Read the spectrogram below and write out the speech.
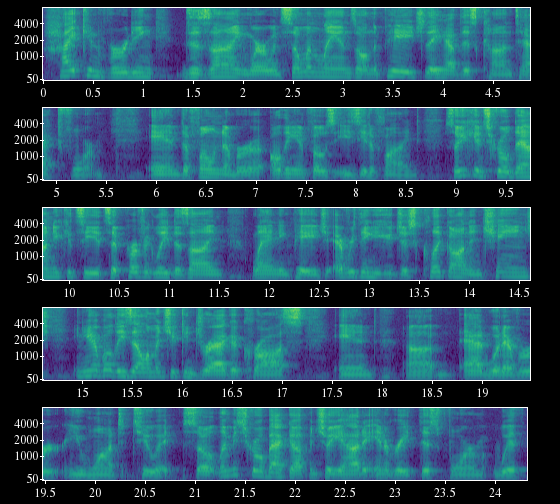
high converting design where when someone lands on the page, they have this contact form and the phone number, all the info is easy to find. So you can scroll down, you can see it's a perfectly designed landing page. Everything you could just click on and change, and you have all these elements you can drag across and uh, add whatever you want to it. So let me scroll back up and show you how to integrate this form with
